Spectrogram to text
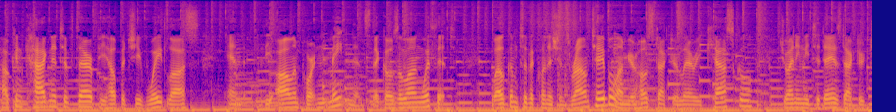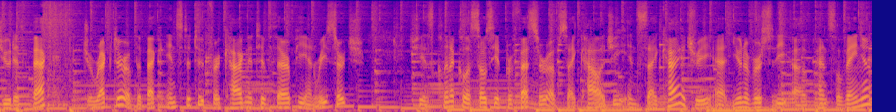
How can cognitive therapy help achieve weight loss and the all important maintenance that goes along with it? Welcome to the Clinicians Roundtable. I'm your host, Dr. Larry Kaskel. Joining me today is Dr. Judith Beck, Director of the Beck Institute for Cognitive Therapy and Research. She is Clinical Associate Professor of Psychology and Psychiatry at University of Pennsylvania.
